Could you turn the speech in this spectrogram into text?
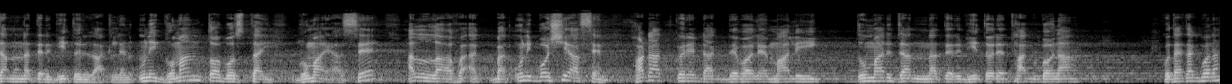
জান্নাতের ভিতরে রাখলেন, উনি ঘুমান্ত অবস্থায় ঘুমায় আছে। আল্লাহ আকবার, উনি বসে আছেন। হঠাৎ করে ডাক দে বলে, মালিক, তোমার জান্নাতের ভিতরে থাকব না। কোথায় থাকব না?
